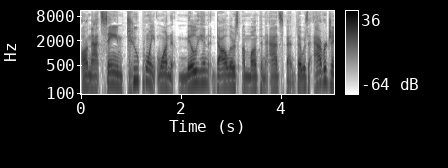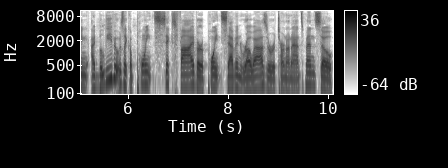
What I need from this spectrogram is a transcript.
on that same $2.1 million a month in ad spend that was averaging, I believe it was like a 0.65 or a 0.7 ROAS or return on ad spend. So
